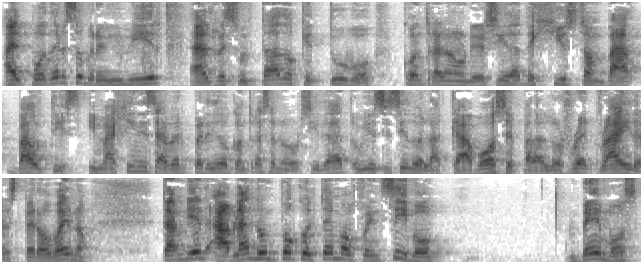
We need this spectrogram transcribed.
al poder sobrevivir al resultado que tuvo contra la Universidad de Houston Baptist. Imagínense haber perdido contra esa universidad, hubiese sido el acabose para los Red Riders. Pero bueno, también hablando un poco el tema ofensivo, vemos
